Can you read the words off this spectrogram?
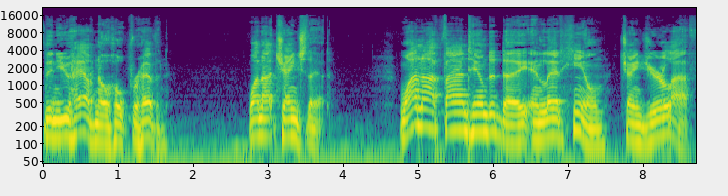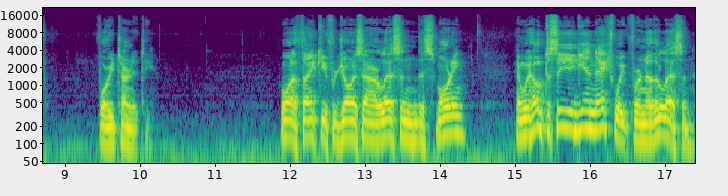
then you have no hope for heaven. Why not change that? Why not find Him today and let Him change your life for eternity? I want to thank you for joining us in our lesson this morning, and we hope to see you again next week for another lesson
